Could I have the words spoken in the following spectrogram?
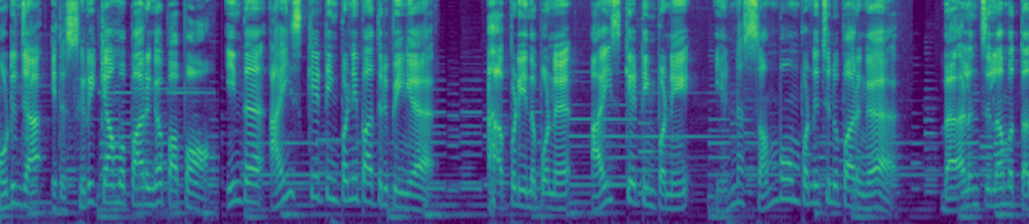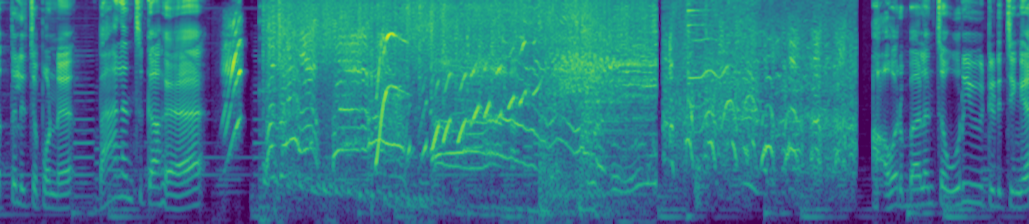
முடிஞ்சா இதை சிரிக்காம பாருங்க பாப்போம். இந்த ஐஸ் ஸ்கேட்டிங் பண்ணி பார்த்துருப்பீங்க. அப்படி இந்த பொண்ணு ஐஸ் ஸ்கேட்டிங் பண்ணி என்ன சம்பவம் பண்ணுச்சுன்னு பாருங்க. பேலன்ஸ் இல்லாம தத்தளிச்ச பொண்ணு பேலன்ஸுக்காக அவர் பேலன்ஸை உருவி விட்டுடுச்சிங்க.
